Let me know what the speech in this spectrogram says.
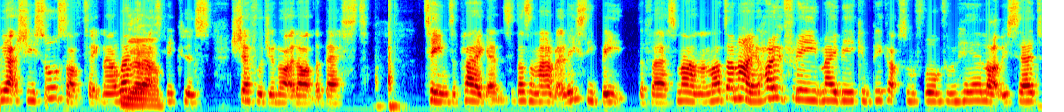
we actually saw something. Now, whether yeah. that's because Sheffield United aren't the best team to play against, it doesn't matter. But at least he beat the first man, and I don't know. Hopefully, maybe he can pick up some form from here. Like we said,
